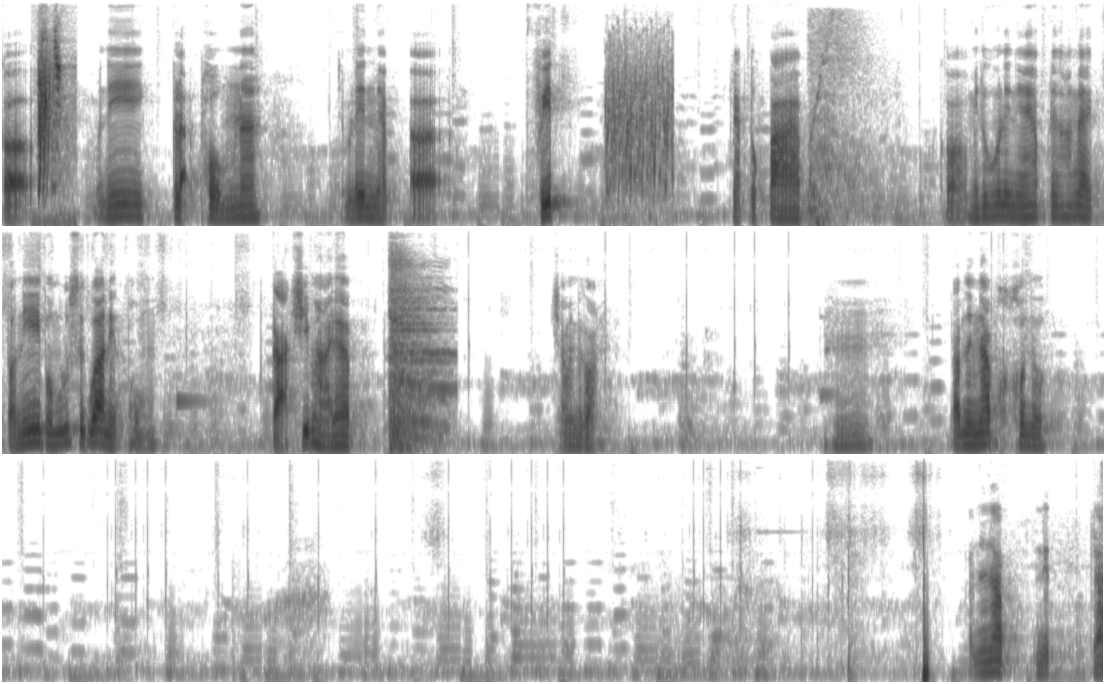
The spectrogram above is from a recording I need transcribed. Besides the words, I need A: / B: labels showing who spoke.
A: ก็วันนี้กระผมนะ จะมาเล่นแมปเอ่อฟิตแมปตกปลาครับก็ไม่รู้ว่าเล่นไงครับเล่นครั้งแรก ตอนนี้ผมรู้สึกว่าเน็ตผมกากชิปหายแล้วครับช่างมันไปก่อนอืมแป๊บหนึ่งนะครับคนดู นะครับเน็ตจะ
